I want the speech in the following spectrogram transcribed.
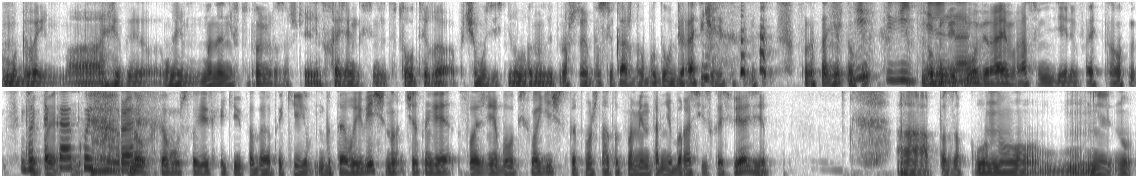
мы говорим, а, я говорю, мы, говорим, мы не в тот номер зашли. И хозяин говорит, в тот. Я говорю, а почему здесь не убрано? Он говорит, ну что, я после каждого буду убирать? Действительно. Мы убираем раз в неделю, поэтому... Вот такая культура. Ну, к тому, что есть какие-то, да, такие бытовые вещи. Но, честно говоря, сложнее было психологически, потому что на тот момент там не было российской связи. А по закону, ну,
